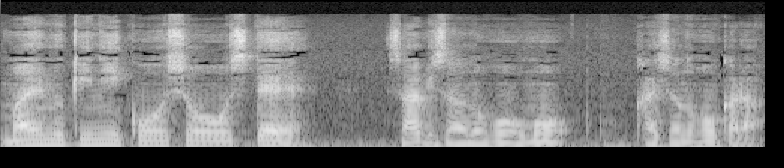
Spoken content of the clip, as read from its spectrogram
前向きに交渉をしてサービサーの方も会社の方から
